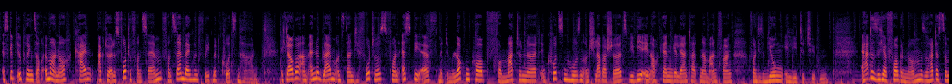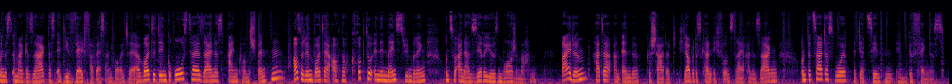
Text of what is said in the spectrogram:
Es gibt übrigens auch immer noch kein aktuelles Foto von Sam, von Sam Bankman-Fried mit kurzen Haaren. Ich glaube, am Ende bleiben uns dann die Fotos von SBF mit dem Lockenkopf, vom Mathe-Nerd in kurzen Hosen und Schlabbershirts, wie wir ihn auch kennengelernt hatten am Anfang, von diesem jungen Elite-Typen. Er hatte sich ja vorgenommen, so hat es zumindest immer gesagt, dass er die Welt verbessern wollte. Er wollte den Großteil seines Einkommens spenden. Außerdem wollte er auch noch Krypto in den Mainstream bringen und zu einer seriösen Branche machen. Beidem hat er am Ende geschadet. Ich glaube, das kann ich für uns drei alle sagen und bezahlt das wohl mit Jahrzehnten im Gefängnis.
